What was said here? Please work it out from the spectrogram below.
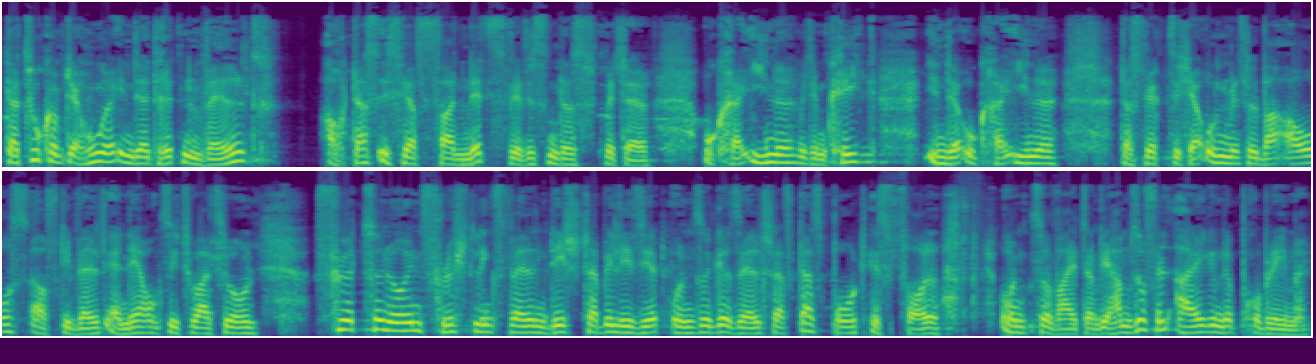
Dazu kommt der Hunger in der dritten Welt. Auch das ist ja vernetzt. Wir wissen das mit der Ukraine, mit dem Krieg in der Ukraine. Das wirkt sich ja unmittelbar aus auf die Welternährungssituation, führt zu neuen Flüchtlingswellen, destabilisiert unsere Gesellschaft. Das Brot ist voll und so weiter. Wir haben so viel eigene Probleme.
